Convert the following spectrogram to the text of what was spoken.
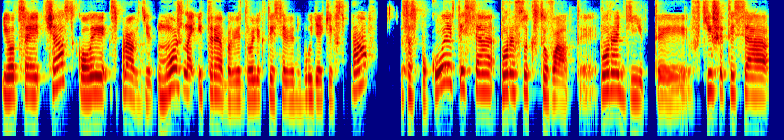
І оцей час, коли справді можна і треба відволіктися від будь-яких справ, заспокоїтися, порефлексувати, порадіти, втішитися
